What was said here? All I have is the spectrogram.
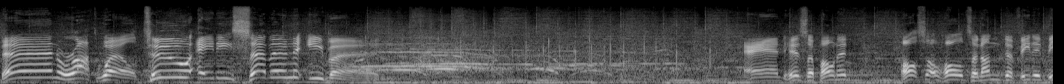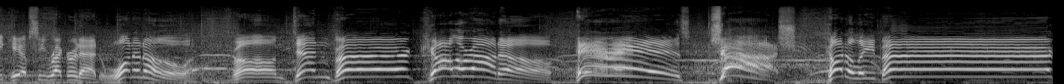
Ben Rothwell, 287 even. And his opponent also holds an undefeated BKFC record at 1 0 from Denver, Colorado. Here is Josh Cuddly Bear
